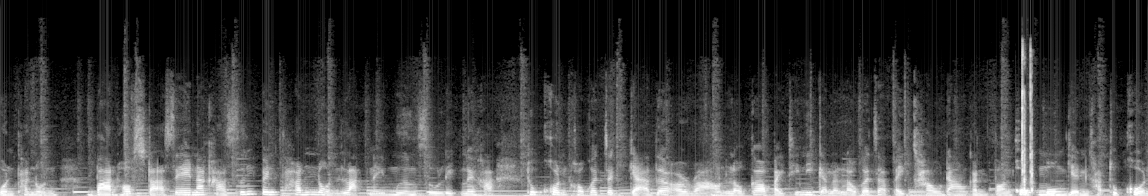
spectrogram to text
บนถนน b a r n h o f s t r a s s e นะคะ ซึ่งเป็นถนนหลักในเมืองซูริกเลยค่ะ ทุกคนเขาก็จะ gather around แล้วก็ไปที่นี่กันแล้วเราก็จะไปเขาดาวกันตอน 6 โมงเย็นค่ะทุกคน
